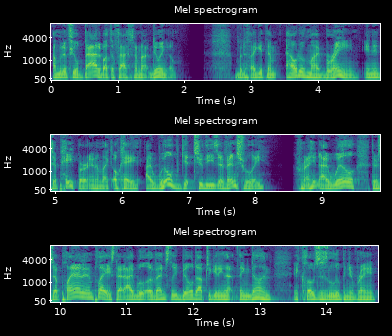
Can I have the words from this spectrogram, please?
I'm going to feel bad about the fact that I'm not doing them. But if I get them out of my brain and into paper and I'm like, okay, I will get to these eventually, right? I will, there's a plan in place that I will eventually build up to getting that thing done. It closes the loop in your brain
